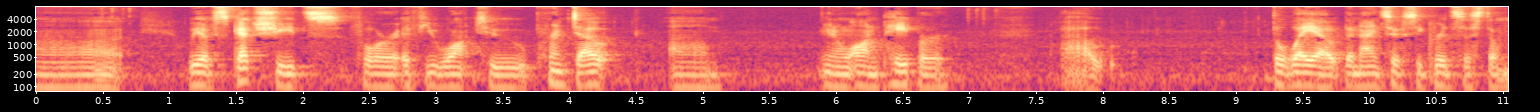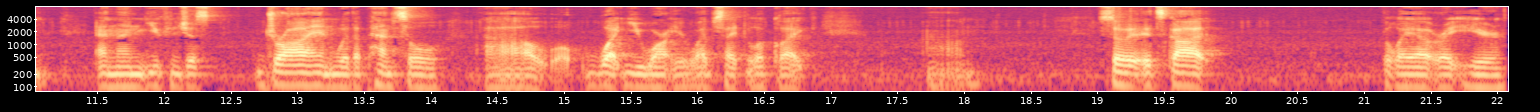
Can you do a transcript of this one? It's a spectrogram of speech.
Uh, we have sketch sheets for if you want to print out, um, you know, on paper, uh, the layout, the 960 grid system, and then you can just draw in with a pencil uh, what you want your website to look like. Um, so it's got the layout right here.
